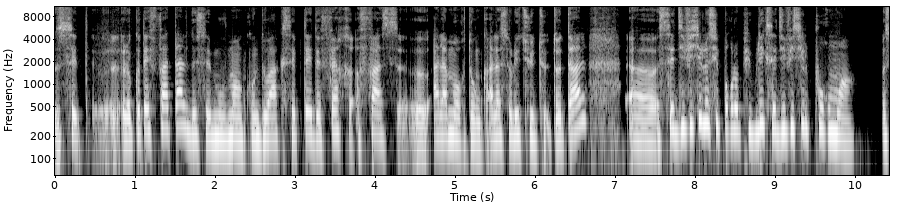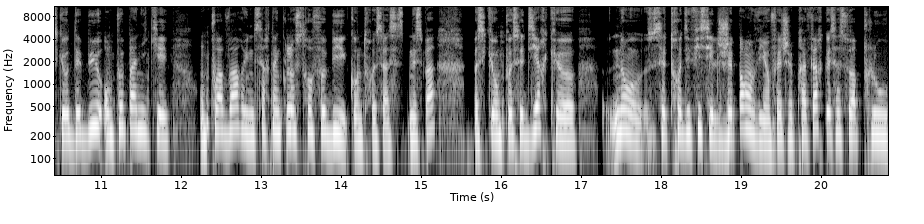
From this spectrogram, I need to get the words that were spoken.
c'est euh, le côté fatal de ces mouvements qu'on doit accepter de faire face à la mort, donc à la solitude totale. C'est difficile aussi pour le public, c'est difficile pour moi. Parce qu'au début, on peut paniquer, on peut avoir une certaine claustrophobie contre ça, n'est-ce pas? Parce qu'on peut se dire que non, c'est trop difficile, j'ai pas envie. En fait, je préfère que ça soit plus,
